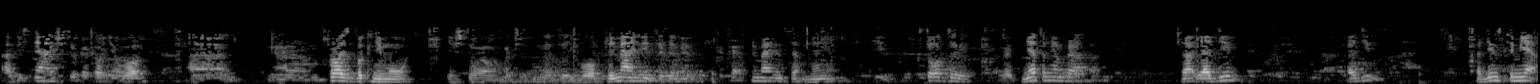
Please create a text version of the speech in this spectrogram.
объяснять, что какая у него э, э, просьба к нему, и что он хочет, ну, это его племянница, какая племянница, у меня нет. И кто ты? Он говорит, нет у меня брата. Да, я один. Один. Один в семье.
